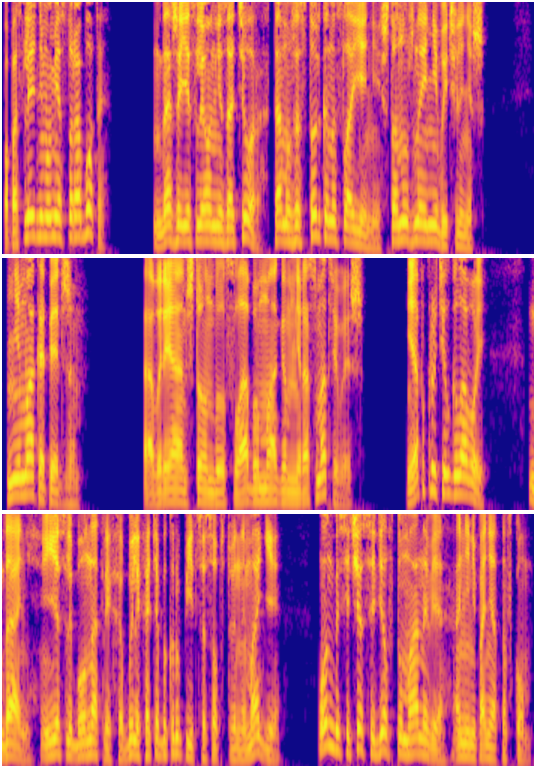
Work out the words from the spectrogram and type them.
По последнему месту работы. Даже если он не затер, там уже столько наслоений, что нужное не вычленишь. Не маг, опять же. А вариант, что он был слабым магом, не рассматриваешь? Я покрутил головой. Дань, если бы у Накриха были хотя бы крупицы собственной магии, он бы сейчас сидел в Туманове, а не непонятно в ком.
